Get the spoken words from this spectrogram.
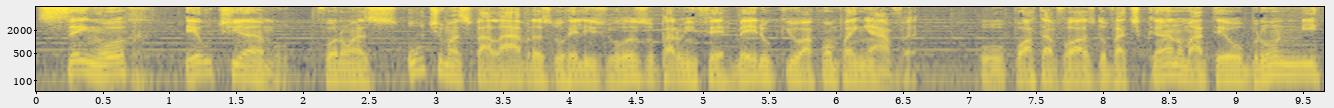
Senhor, eu te amo foram as últimas palavras do religioso para o enfermeiro que o acompanhava. O porta-voz do Vaticano, Matteo Bruni,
